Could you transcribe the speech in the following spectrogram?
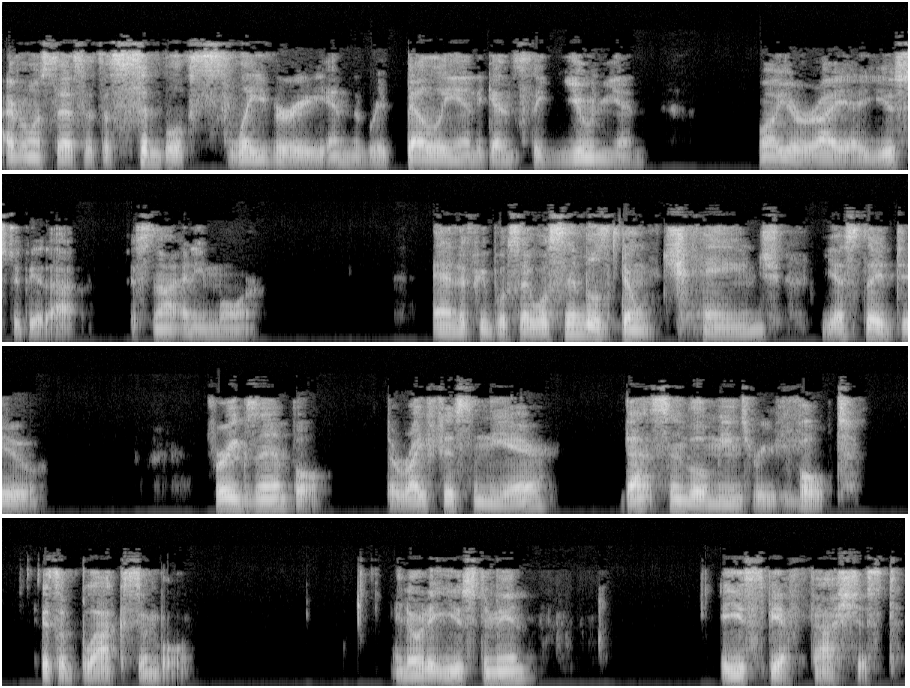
Everyone says it's a symbol of slavery and the rebellion against the Union. Well, you're right, it used to be that. It's not anymore. And if people say, well, symbols don't change, yes, they do. For example, the right fist in the air, that symbol means revolt. It's a black symbol. You know what it used to mean? It used to be a fascist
